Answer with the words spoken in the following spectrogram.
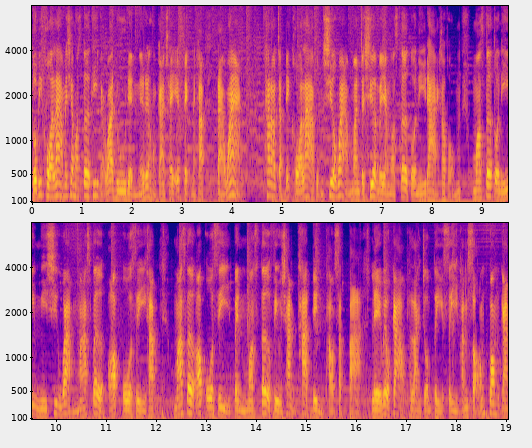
ตัวพิโคอล่าไม่ใช่มอนสเตอร์ที่แบบว่าดูเด่นในเรื่องของการใช้เอฟเฟกต์นะครับแต่ว่า ถ้าเราจัดเด็กโคอาล่าผมเชื่อว่ามันจะเชื่อมไปยังมอนสเตอร์ตัวนี้ได้ครับผมมอนสเตอร์ตัวนี้มีชื่อว่า Master of OC ครับ Master of OC เป็นมอนสเตอร์ฟิวชั่นธาตุดินเผ่าสัตว์ป่าเลเวล 9 พลังโจมตี 4,002 ป้องกัน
